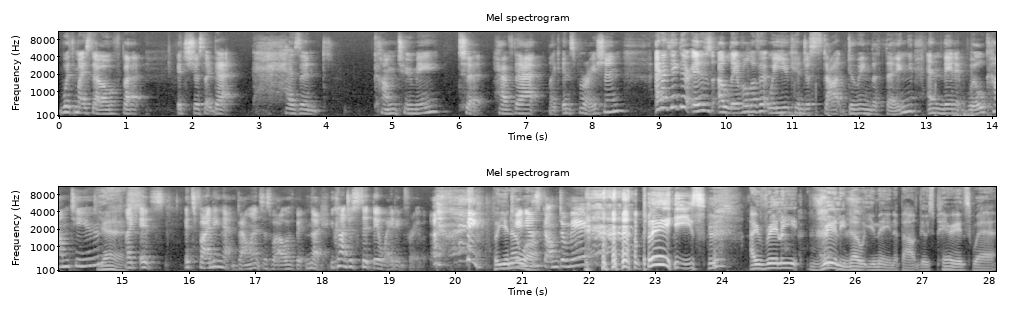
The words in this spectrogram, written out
with myself but it's just like that hasn't come to me to have that like inspiration and I think there is a level of it where you can just start doing the thing and then it will come to you Yes. like it's it's finding that balance as well with no you can't just sit there waiting forever But you know genius what? come to me Please. I really, really know what you mean about those periods where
